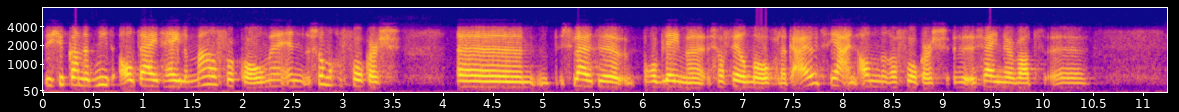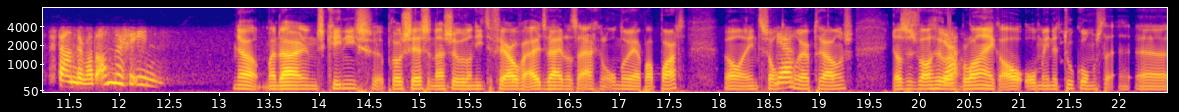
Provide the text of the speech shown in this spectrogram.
Dus je kan het niet altijd helemaal voorkomen. En sommige fokkers uh, sluiten problemen zoveel mogelijk uit. Ja, en andere fokkers uh, zijn er wat, uh, staan er wat anders in. Ja, maar daar een screeningsproces, proces, en daar zullen we dan niet te ver over uitweiden, dat is eigenlijk een onderwerp apart. Wel een interessant ja. onderwerp trouwens. Dat is dus wel heel ja. erg belangrijk al om in de toekomst uh,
